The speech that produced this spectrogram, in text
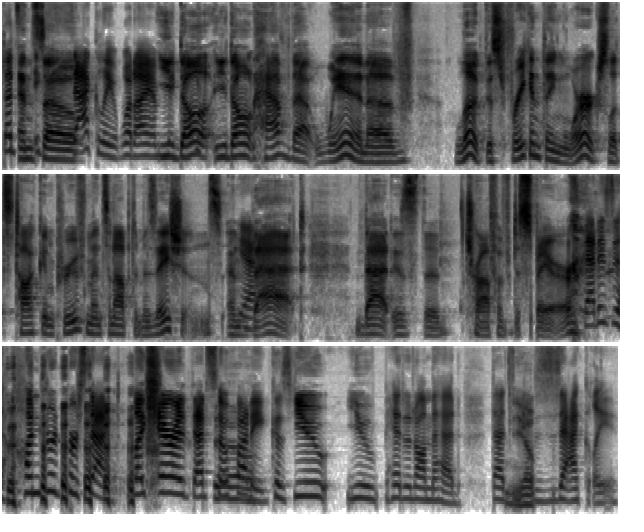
that's And so exactly what I am. you thinking. don't you don't have that win of look this freaking thing works let's talk improvements and optimizations and Yeah. that that is the trough of despair That is a hundred percent. Like Aaron, that's so funny because you you hit it on the head. That's Yep. exactly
